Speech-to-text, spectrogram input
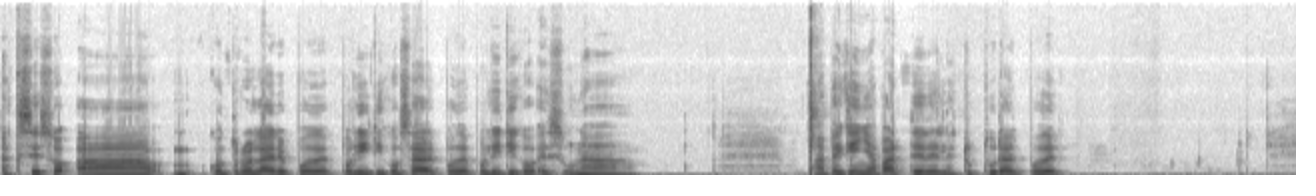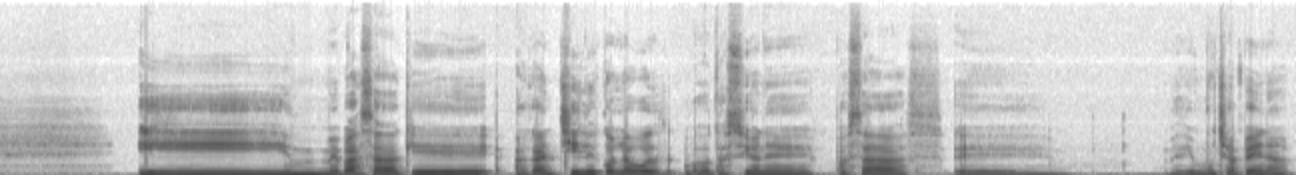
acceso a controlar el poder político. O sea, el poder político es una, una pequeña parte de la estructura del poder. Y me pasa que acá en Chile con las votaciones pasadas eh, me dio mucha pena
